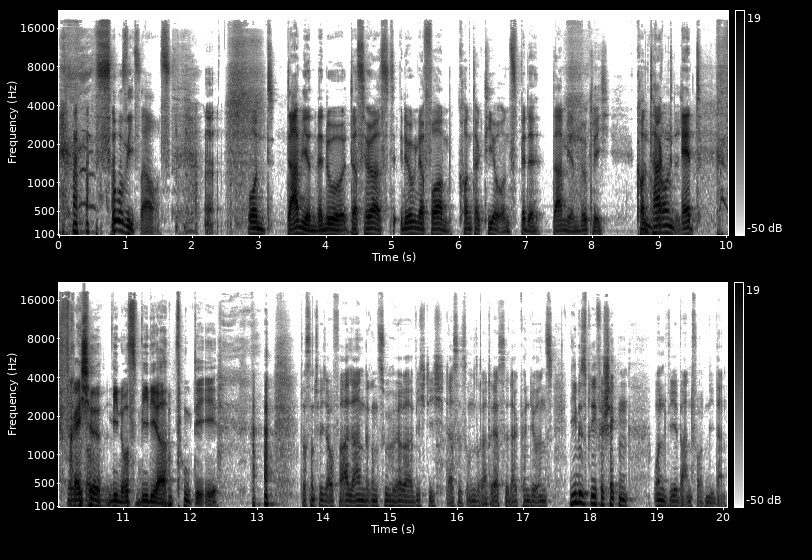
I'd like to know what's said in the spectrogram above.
so sieht's aus. Und Damien, wenn du das hörst, in irgendeiner Form, kontaktiere uns bitte. Damien, wirklich. Kontakt at freche-media.de. Das ist natürlich auch für alle anderen Zuhörer wichtig. Das ist unsere Adresse. Da könnt ihr uns Liebesbriefe schicken und wir beantworten die dann.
